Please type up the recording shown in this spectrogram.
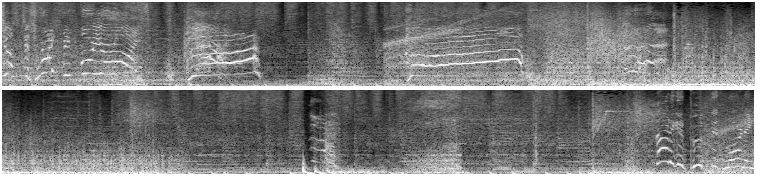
justice right before your eyes! I get pooped this morning?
